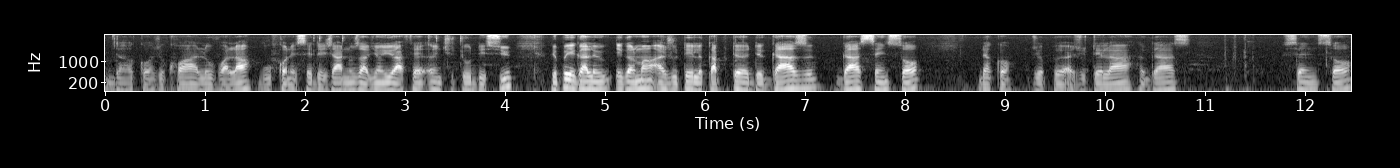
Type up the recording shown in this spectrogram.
D'accord, je crois, le voilà, vous connaissez déjà, nous avions eu à faire un tuto dessus. Je peux également ajouter le capteur de gaz, gaz sensor. D'accord, je peux ajouter là, gaz sensor.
